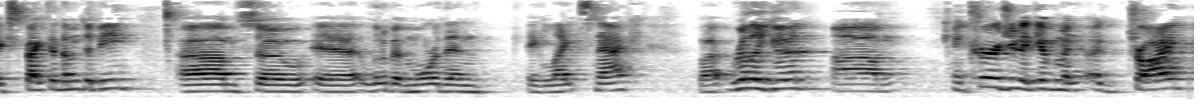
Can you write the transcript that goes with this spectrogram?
expected them to be. Um, so uh, a little bit more than a light snack, but really good. Um, encourage you to give them a, a, try.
